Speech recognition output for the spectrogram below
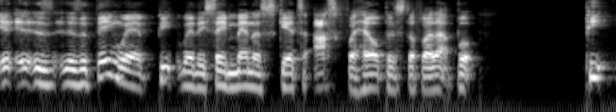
it, it is, there's a thing where pe- where they say men are scared to ask for help and stuff like that, but pe-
